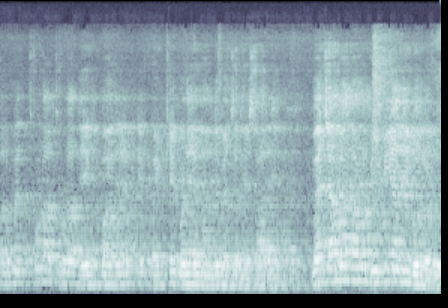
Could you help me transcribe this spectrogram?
ਪਰ ਮੈਂ ਥੋੜਾ ਥੋੜਾ ਦੇਖ ਪਾ ਰਿਹਾ ਕਿ ਬੈਠੇ ਬੜੇ ਆਨੰਦ ਵਿੱਚ ਨੇ ਸਾਰੇ। ਮੈਂ ਚਾਹਾਂਗਾ ਹੁਣ ਬੀਬੀਆਂ ਦੀ ਬੋਲਣ।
